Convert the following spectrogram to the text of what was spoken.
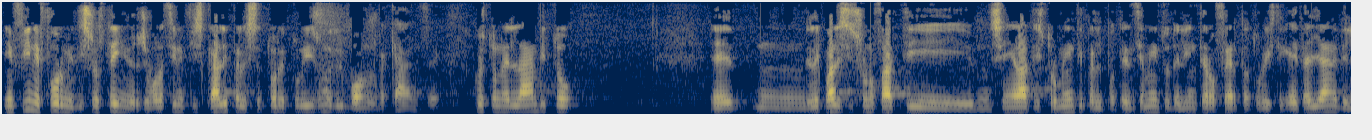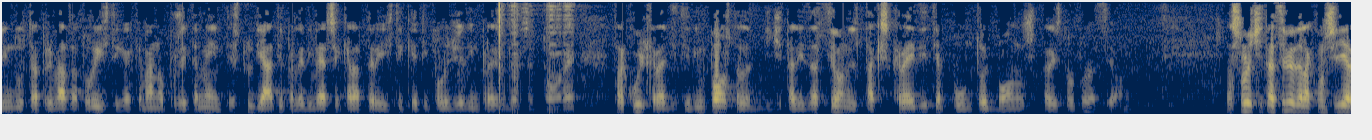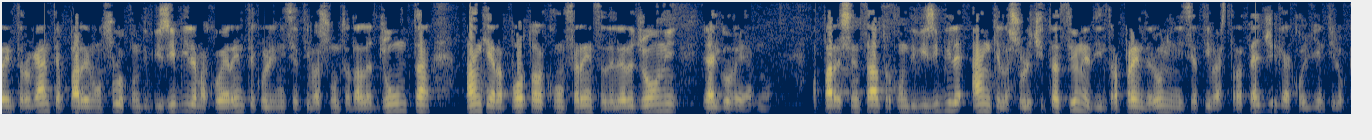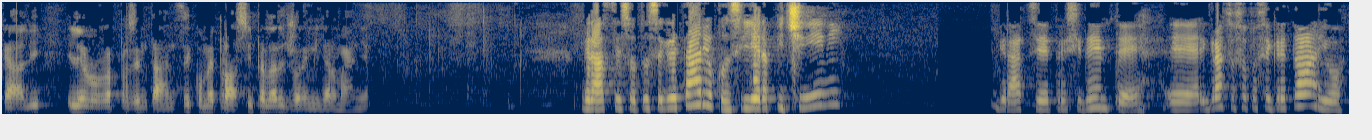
e infine forme di sostegno e agevolazioni fiscali per il settore turismo e del bonus vacanze. Questo nell'ambito eh, delle quali si sono fatti segnalati strumenti per il potenziamento dell'intera offerta turistica italiana e dell'industria privata turistica che vanno appositamente studiati per le diverse caratteristiche e tipologie di imprese del settore, tra cui i crediti d'imposta, la digitalizzazione, il tax credit e appunto il bonus ristrutturazione. La sollecitazione della consigliera interrogante appare non solo condivisibile ma coerente con l'iniziativa assunta dalla Giunta anche in rapporto alla conferenza delle regioni e al Governo appare senz'altro condivisibile anche la sollecitazione di intraprendere ogni iniziativa strategica con gli enti locali e le loro rappresentanze come prassi per la Regione Emilia-Romagna. Grazie Sottosegretario. Consigliera Piccinini. Grazie Presidente. Eh, ringrazio il Sottosegretario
